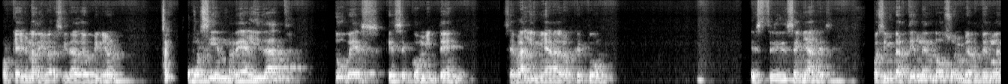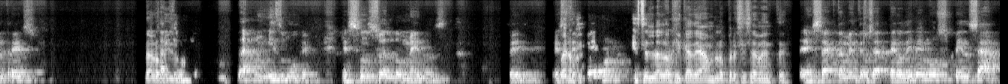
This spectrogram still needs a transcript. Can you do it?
Porque hay una diversidad de opinión. Sí. Pero si en realidad tú ves que ese comité se va a alinear a lo que tú este, señales, pues invertirle en dos o invertirle en tres. Da lo mismo. Da lo mismo, es un sueldo menos. ¿Sí? Este, bueno, esa es la lógica de AMLO, precisamente. Exactamente, o sea, pero debemos pensar.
